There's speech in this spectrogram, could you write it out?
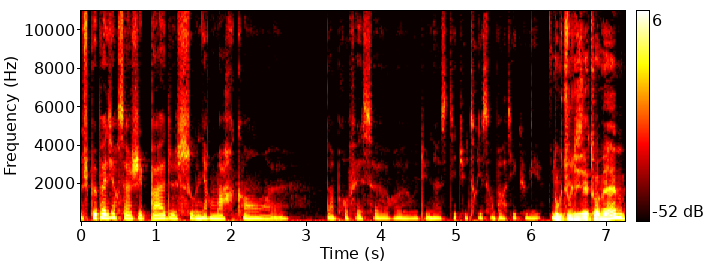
Je peux pas dire ça. J'ai pas de souvenir marquant euh, d'un professeur euh, ou d'une institutrice en particulier. Donc tu le disais toi-même,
